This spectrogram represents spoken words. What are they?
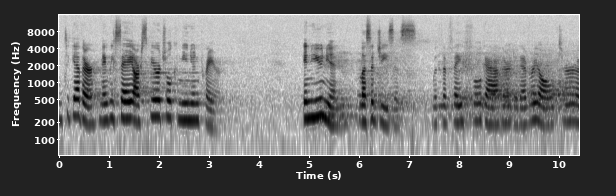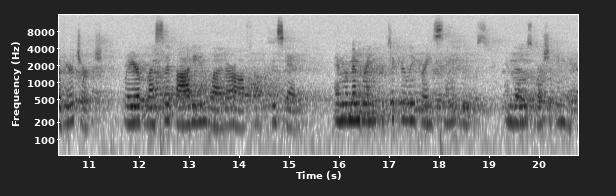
And together, may we say our spiritual communion prayer. In union, blessed Jesus, with the faithful gathered at every altar of your church, where your blessed body and blood are offered this day, and remembering particularly Grace St. Luke's and those worshiping there,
